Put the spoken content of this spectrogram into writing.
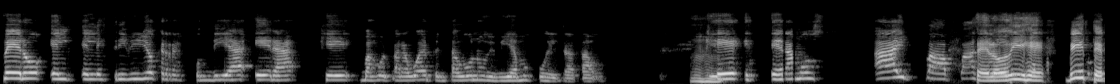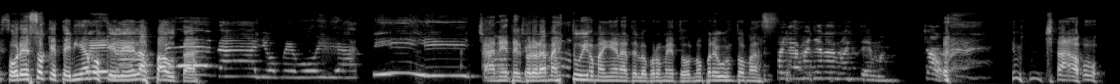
pero el, el estribillo que respondía era que bajo el paraguas del Pentágono vivíamos con el tratado, uh -huh. que éramos, ay papá. Te lo dije, viste, por eso que teníamos buena, que leer las pautas. Buena, yo me voy de aquí. Chao, el programa es tuyo mañana, te lo prometo, no pregunto más. Ya mañana no es tema. Chao. Chao.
